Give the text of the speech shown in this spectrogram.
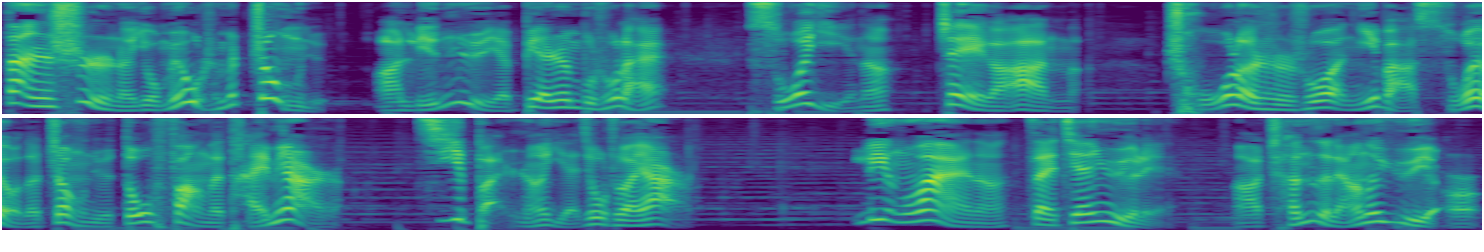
但是呢，又没有什么证据啊，邻居也辨认不出来，所以呢，这个案子除了是说你把所有的证据都放在台面上，基本上也就这样了。另外呢，在监狱里啊，陈子良的狱友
